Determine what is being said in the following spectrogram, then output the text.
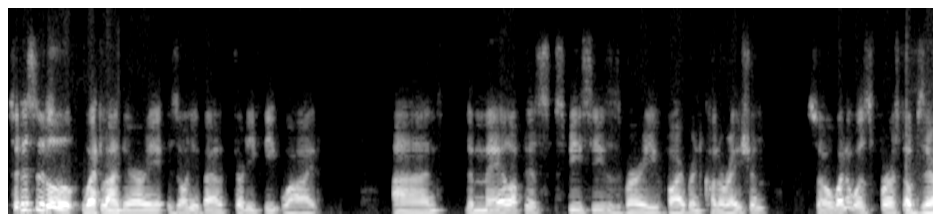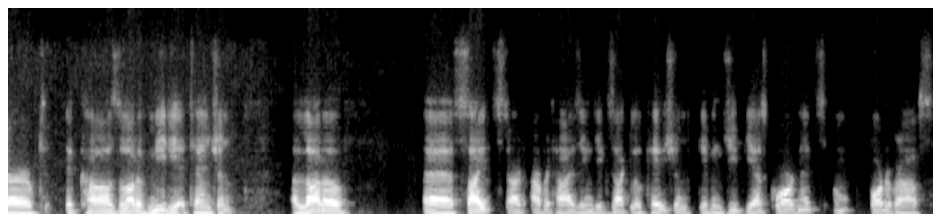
So this little wetland area is only about 30 feet wide, and the male of this species is very vibrant coloration. So when it was first observed, it caused a lot of media attention a lot of uh, sites start advertising the exact location, giving GPS coordinates and photographs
